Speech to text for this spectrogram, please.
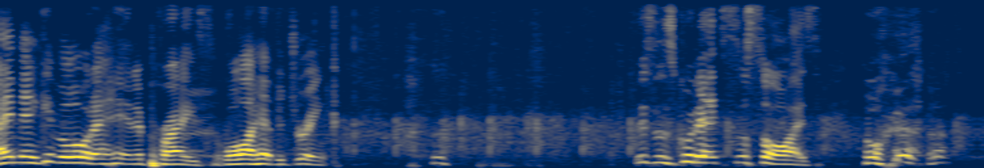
Amen. Give the Lord a hand of praise while I have a drink. this is good exercise.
